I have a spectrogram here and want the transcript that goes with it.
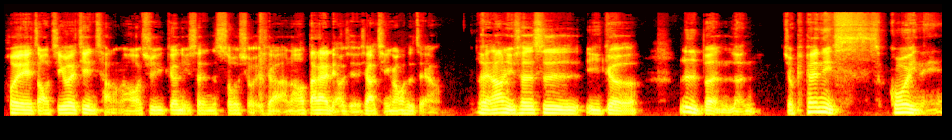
会找机会进场，然后去跟女生 social 一下，然后大概了解一下情况是怎样。对，然后女生是一个日本人，Japanese going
